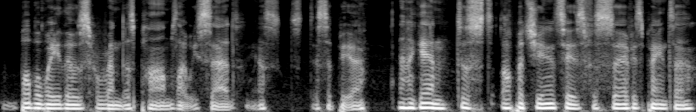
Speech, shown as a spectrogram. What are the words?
bob away those horrendous palms like we said. Yes, just disappear. And again, just opportunities for Surface Painter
